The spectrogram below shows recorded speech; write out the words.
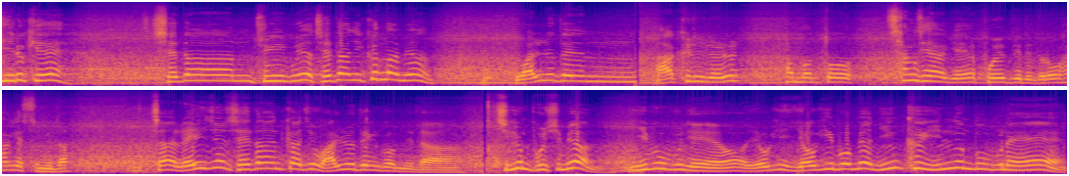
이렇게 재단 중이고요. 재단이 끝나면 완료된 아크릴을 한번 또 상세하게 보여드리도록 하겠습니다. 자, 레이저 재단까지 완료된 겁니다. 지금 보시면 이 부분이에요. 여기, 여기 보면 잉크 있는 부분에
